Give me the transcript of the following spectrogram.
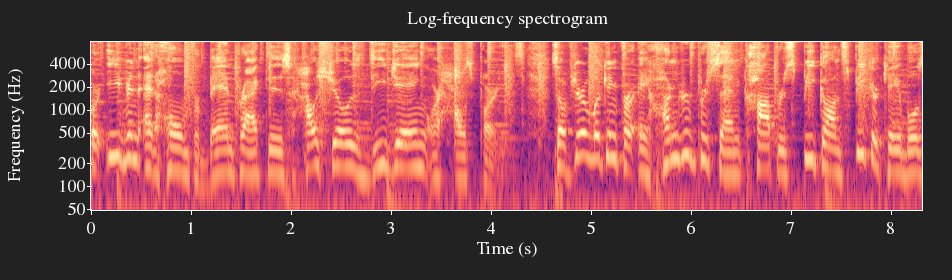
or even at home for band practice, house shows, DJing, or house parties. So if you're looking for a 100% copper Speakon speaker cables,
